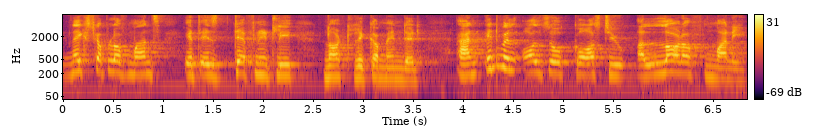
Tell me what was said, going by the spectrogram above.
next couple of months, it is definitely not recommended. And it will also cost you a lot of money.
